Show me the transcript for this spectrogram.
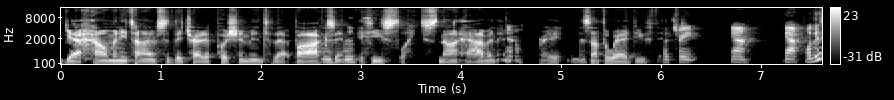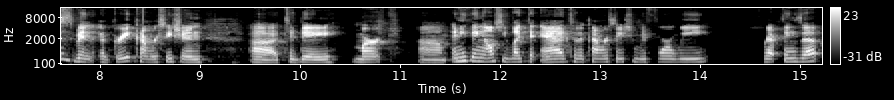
yeah, how many times did they try to push him into that box Mhm. and he's like just not having it, No. right? That's not the way I do things. That's right. Yeah. Yeah. Well, this has been a great conversation uh, today, Mark. Um, anything else you'd like to add to the conversation before we wrap things up?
